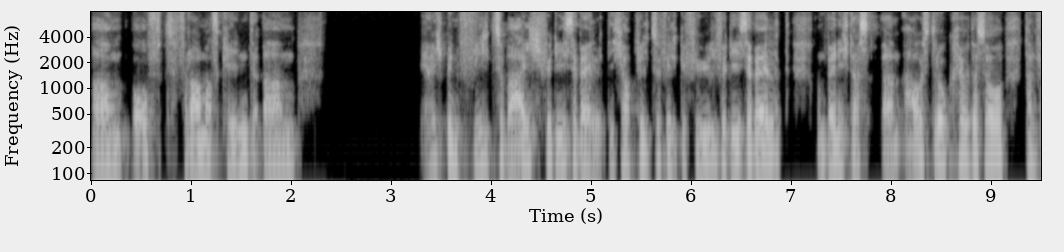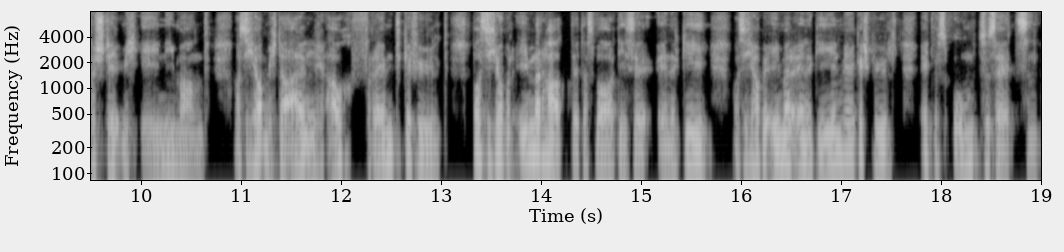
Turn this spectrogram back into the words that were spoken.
ähm, oft, vor allem als Kind, ähm, ja, ich bin viel zu weich für diese Welt. Ich habe viel zu viel Gefühl für diese Welt. Und wenn ich das ähm, ausdrucke oder so, dann versteht mich eh niemand. Also ich habe mich da eigentlich auch fremd gefühlt. Was ich aber immer hatte, das war diese Energie. Also ich habe immer Energie in mir gespült, etwas umzusetzen.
